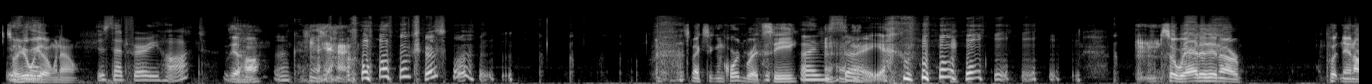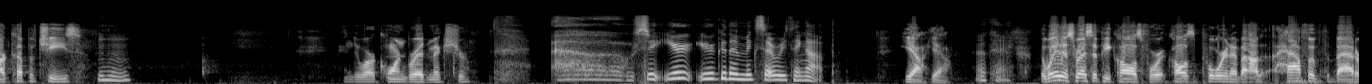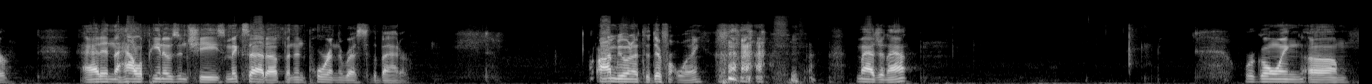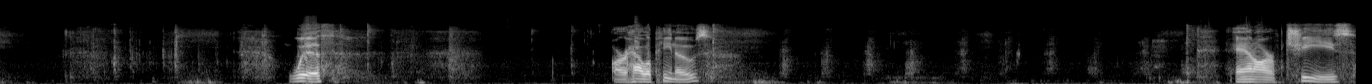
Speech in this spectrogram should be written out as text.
So Is here we go now. Is that very hot? Is Yeah, huh? Okay. Just one. It's Mexican cornbread. See. I'm sorry. Yeah. so we added in our, putting in our cup of cheese into our cornbread mixture. Oh, so you're you're gonna mix everything up? Yeah, yeah. Okay. The way this recipe calls for it calls to pour in about half of the batter, add in the jalapenos and cheese, mix that up, and then pour in the rest of the batter. I'm doing it the different way. Imagine that. We're going um, with our jalapenos. And our cheese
